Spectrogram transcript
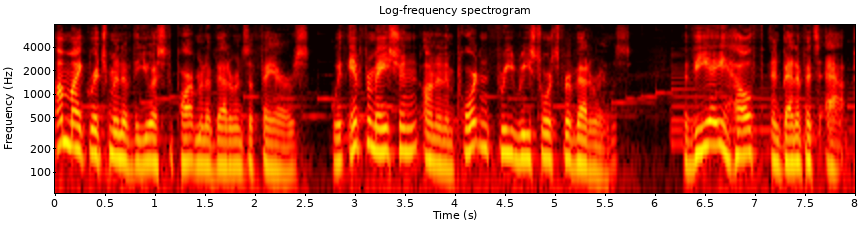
I'm Mike Richmond of the U.S. Department of Veterans Affairs with information on an important free resource for veterans the VA Health and Benefits app.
